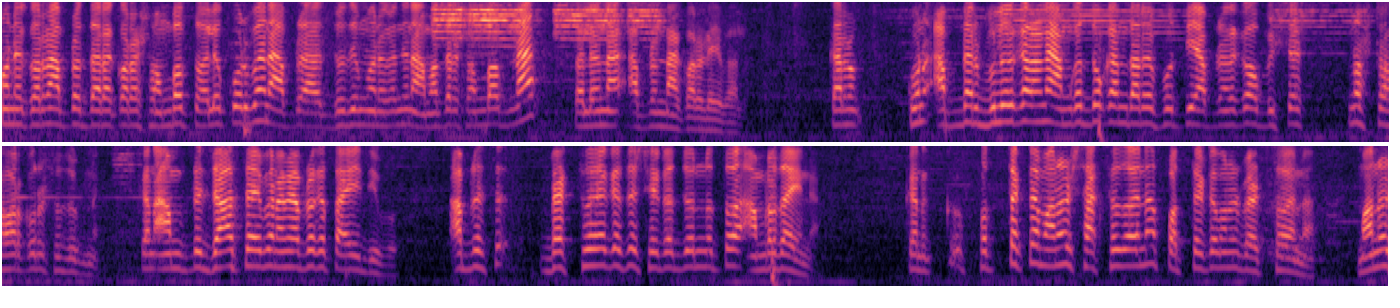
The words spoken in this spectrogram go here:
মনে করেন আপনার দ্বারা করা সম্ভব, তাহলে করবেন। আপনার যদি মনে করেন আমার দ্বারা সম্ভব না, তাহলে না, আপনার না করাটাই ভালো। কারণ কোন আপনার ভুলের কারণে আমাদের দোকানদারের প্রতি আপনাকে অবিশ্বাস নষ্ট হওয়ার কোনো সুযোগ নেই। কারণ আপনি যা চাইবেন, আমি আপনাকে তাই দিব। আপনি ব্যর্থ হয়ে গেছে, সেটার জন্য তো আমরা দায়ী না। কারণ প্রত্যেকটা মানুষ সাকসেস হয় না, প্রত্যেকটা মানুষ ব্যর্থ হয় না। মানুষ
